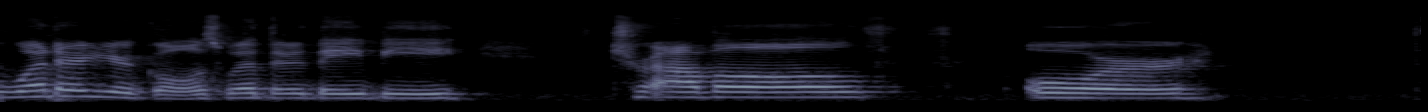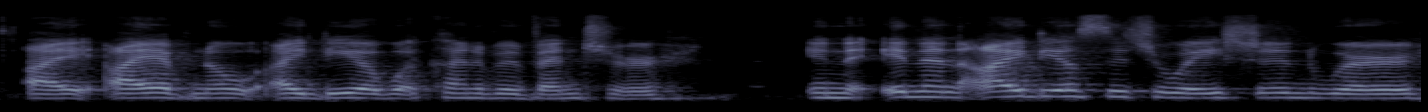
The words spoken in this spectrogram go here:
what are your goals? Whether they be travel or I I have no idea what kind of adventure in in an ideal situation where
